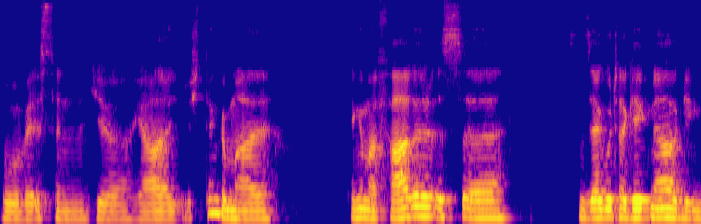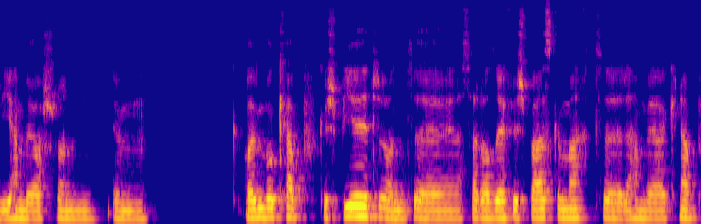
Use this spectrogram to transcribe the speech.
so, wer ist denn hier? Ja, ich denke mal, denke mal, Farel ist, äh, ist ein sehr guter Gegner. Gegen die haben wir auch schon im Oldenburg Cup gespielt und äh, das hat auch sehr viel Spaß gemacht. Äh, da haben wir knapp,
